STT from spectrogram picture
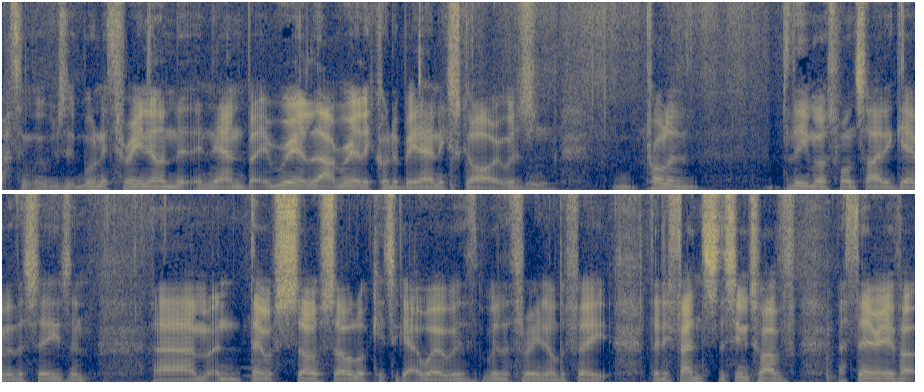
I think we was won it three 0 in, the- in the end, but it really that really could have been any score. It was hmm. probably the most one-sided game of the season. Um, and they were so so lucky to get away with, with a 3 0 defeat. The defence, they seem to have a theory of uh,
